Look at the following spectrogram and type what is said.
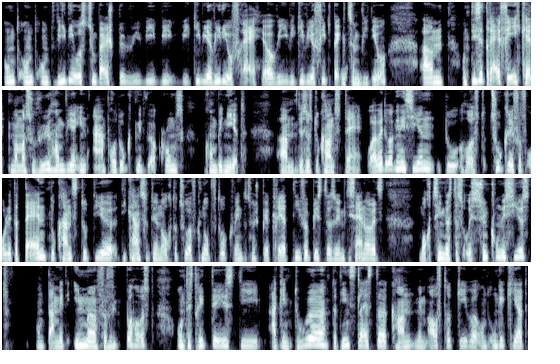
und, und, und Videos zum Beispiel, wie, wie, wie, wie gebe ich ein Video frei? Ja, wie, wie gebe ich ein Feedback zum Video? Ähm, und diese drei Fähigkeiten, wenn man so will, haben wir in einem Produkt mit Workrooms kombiniert. Ähm, das heißt, du kannst deine Arbeit organisieren, du hast Zugriff auf alle Dateien, du kannst du dir, die kannst du dir noch dazu auf Knopfdruck, wenn du zum Beispiel kreativer bist, also im Design arbeitest, macht Sinn, dass das alles synchronisierst und damit immer mhm. verfügbar hast. Und das dritte ist, die Agentur, der Dienstleister kann mit dem Auftraggeber und umgekehrt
